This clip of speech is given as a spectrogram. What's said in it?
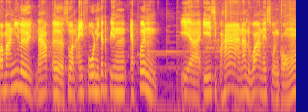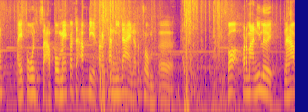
ประมาณนี้เลยนะครับเออส่วน iPhone นี่ก็จะเป็น Apple A15 นะหรือว่าในส่วนของ iPhone 13 Pro Max ก็จะอัปเดตฟังก์ชันนี้ได้นะท่านผู้ชมเออก็ประมาณนี้เลยนะครับ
